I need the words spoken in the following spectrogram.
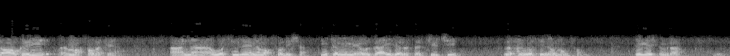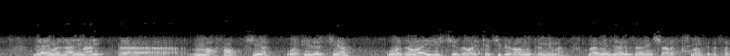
تەواوکەری مەقصدەکەیە ئانا وسیلەیە نە مەقصدیشە متممە ئەوە زائیدە لەسەر چی چی؟ لەسەر وسیلە و مەقصد تێگەیشتمرا دائما زاني مقصد چییە؟ وسيلة چییە؟ وزوائد چییە زوائد كتشي في ظن متممة ما بين جارب زانين شارح كشمان في دفتر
